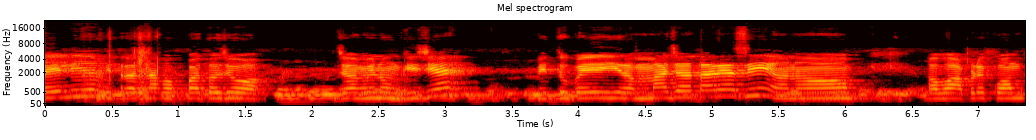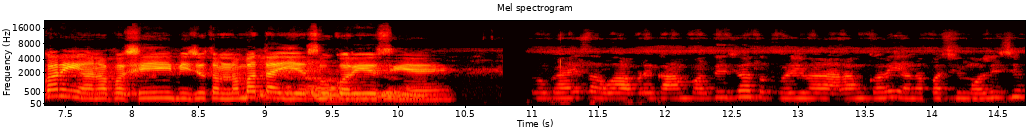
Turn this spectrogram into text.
લઈ લઈએ. મિત્રના પપ્પા તો જો જમીન ઊંઘી છે. મિતુભાઈ રમવા જતા રહ્યા છીએ અને હવે આપણે કોમ કરી અને પછી બીજું તમને બતાવીએ શું કરીએ છીએ. તો ગાઈસ હવે આપણે કામ પતી છે તો થોડી વાર આરામ કરી અને પછી મળીશું.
